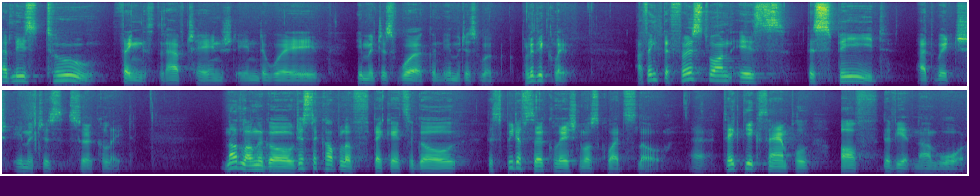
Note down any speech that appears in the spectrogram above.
at least two things that have changed in the way images work and images work politically. I think the first one is the speed at which images circulate. Not long ago, just a couple of decades ago, the speed of circulation was quite slow. Uh, take the example of the Vietnam War.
